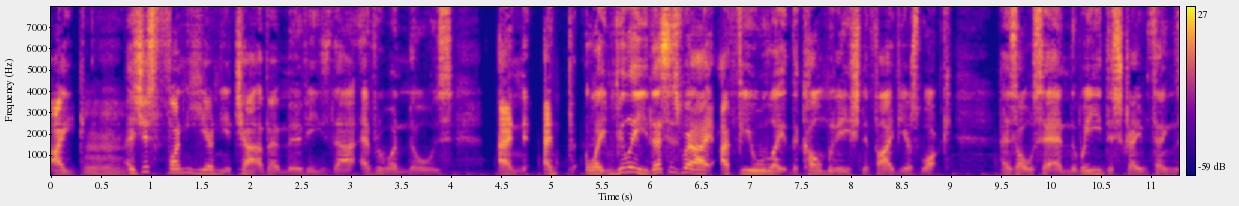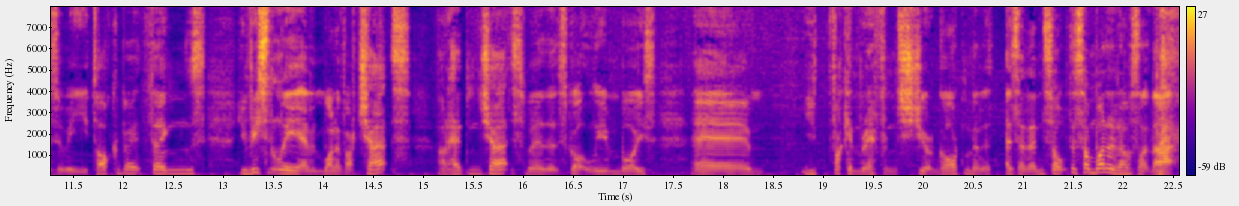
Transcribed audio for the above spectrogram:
I mm-hmm. it's just fun hearing you chat about movies that everyone knows, and and like really, this is where I, I feel like the culmination of five years' work has all set in. The way you describe things, the way you talk about things. You recently in one of our chats, our hidden chats with the Scott Liam boys, um, you fucking referenced Stuart Gordon as an insult to someone, and I was like that.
